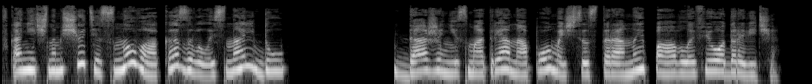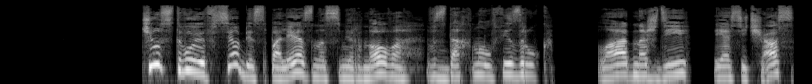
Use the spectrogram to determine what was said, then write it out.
в конечном счете снова оказывалась на льду. Даже несмотря на помощь со стороны Павла Федоровича. «Чувствую, все бесполезно, Смирнова», — вздохнул физрук. «Ладно, жди, я сейчас».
